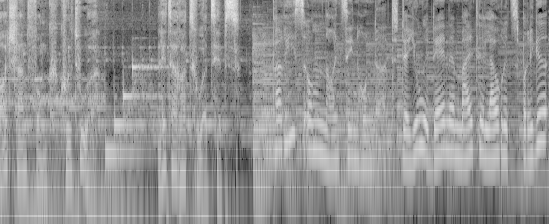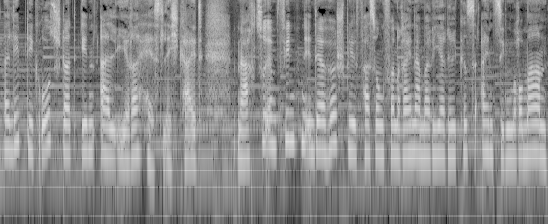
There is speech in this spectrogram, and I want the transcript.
Deutschlandfunk Kultur Literaturtipps Paris um 1900. Der junge Däne Malte Lauritz Brigge erlebt die Großstadt in all ihrer Hässlichkeit. Nachzuempfinden in der Hörspielfassung von Rainer Maria Rilkes einzigem Roman,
